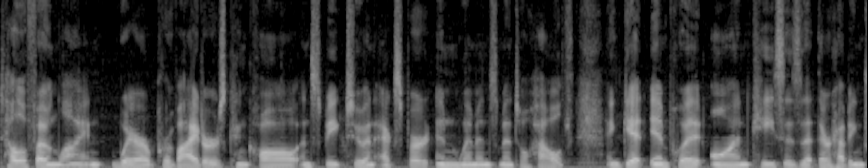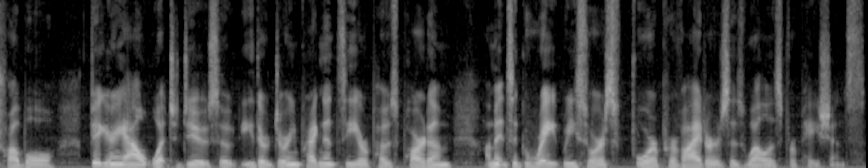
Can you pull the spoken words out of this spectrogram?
telephone line where providers can call and speak to an expert in women's mental health and get input on cases that they're having trouble figuring out what to do. So, either during pregnancy or postpartum, um, it's a great resource for providers as well as for patients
